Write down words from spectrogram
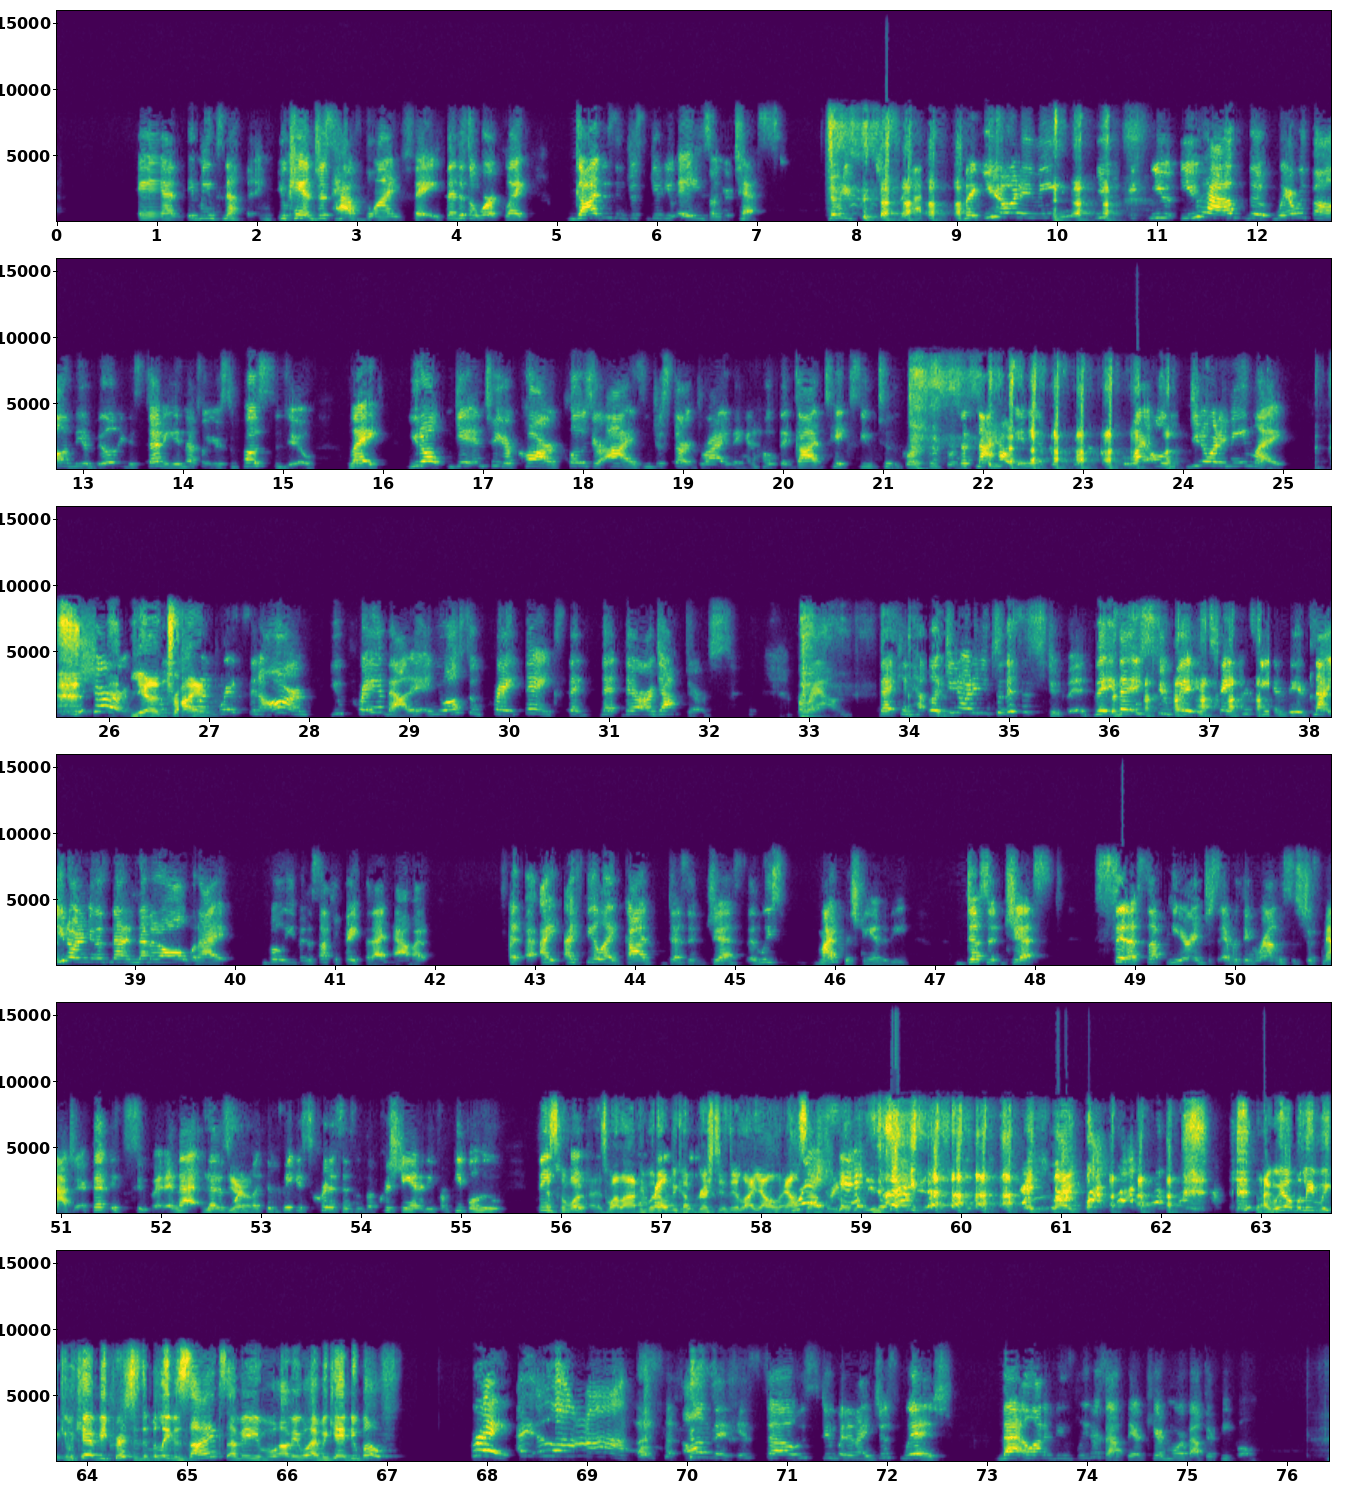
and it means nothing. You can't just have blind faith. That doesn't work. Like God doesn't just give you A's on your test. Nobody preaches that. like you know what I mean? You you you have the wherewithal and the ability to study, and that's what you're supposed to do. Like you don't get into your car, close your eyes, and just start driving and hope that God takes you to the grocery store. That's not how any of this works. Why, all? do you know what I mean? Like, sure. Yeah, try it. breaks an arm, you pray about it and you also pray thanks that that there are doctors around that can help like do you know what i mean? So this is stupid. That is stupid. It's fake christianity. It's not you know what i mean? That's not none at all what i believe in. It's not the faith that i have. I, I i feel like god doesn't just at least my christianity doesn't just sit us up here and just everything around us is just magic. That it's stupid. And that that is yeah. one of like the biggest criticisms of christianity from people who that's why, that's why, a lot of people crazy. don't become Christians. They're like, y'all, y'all sound crazy. like, like, we don't believe we, we can't be Christians and believe in science. I mean, I mean, what? We can't do both. Right. I, ah! All of it is so stupid, and I just wish that a lot of these leaders out there cared more about their people.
